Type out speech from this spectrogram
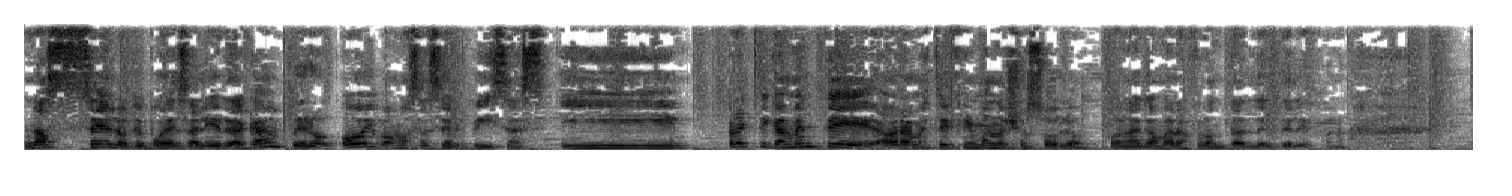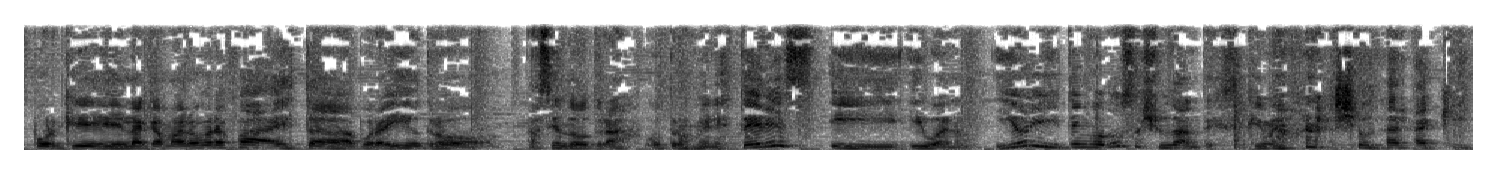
No sé lo que puede salir de acá, pero hoy vamos a hacer pizzas. Y prácticamente ahora me estoy filmando yo solo con la cámara frontal del teléfono. Porque la camarógrafa está por ahí otro, haciendo otras, otros menesteres. Y, y bueno, y hoy tengo dos ayudantes que me van a ayudar aquí.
